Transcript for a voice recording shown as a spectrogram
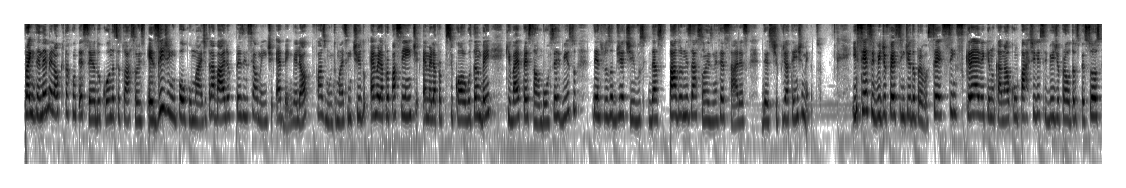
para entender melhor o que está acontecendo quando as situações exigem um pouco mais de trabalho, presencialmente é bem melhor, faz muito mais sentido, é melhor para o paciente, é melhor para o psicólogo também, que vai prestar um bom serviço dentro dos objetivos e das padronizações necessárias desse tipo de atendimento. E se esse vídeo fez sentido para você, se inscreve aqui no canal, compartilhe esse vídeo para outras pessoas,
